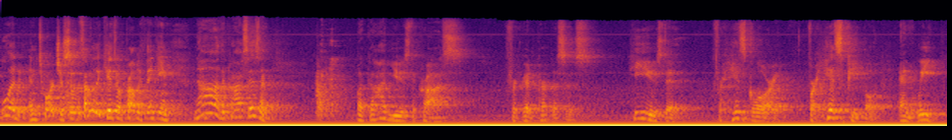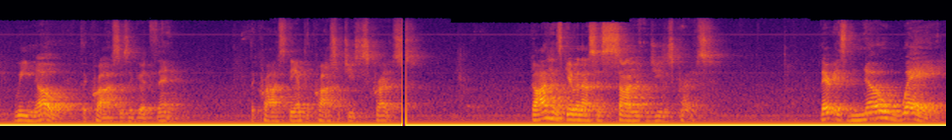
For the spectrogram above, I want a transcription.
wood and torture. So some of the kids are probably thinking, no, the cross isn't. But God used the cross for good purposes. He used it for His glory, for His people, and we, we know the cross is a good thing. The cross, the empty cross of Jesus Christ. God has given us His Son, Jesus Christ. There is no way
